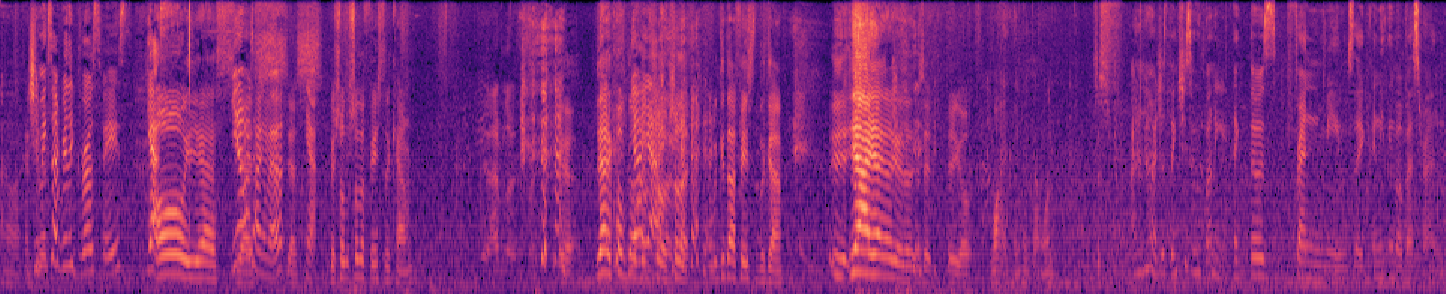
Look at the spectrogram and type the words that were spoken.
I don't know, She makes it. that really gross face. Yes. Oh yes. You know what I'm talking about? Yes. Yeah. Okay, show, show the face to the camera. Yeah, I have no. yeah. Yeah, come, come, Yeah, come. yeah. Show, show that. We'll Get that face to the cam. Yeah, yeah, yeah. yeah that's it. There you go. Why? Why make that one? Just. I don't know. I just think she's really funny. Like those friend memes, like anything about best friends.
